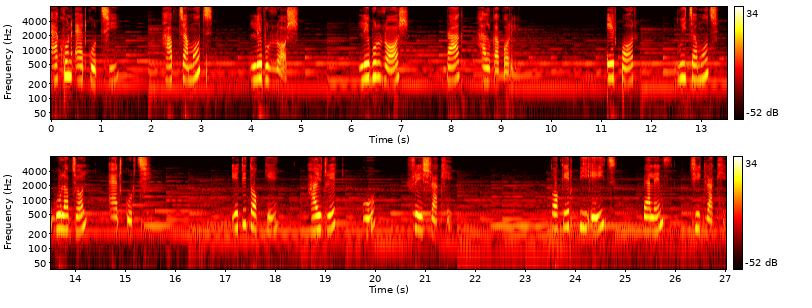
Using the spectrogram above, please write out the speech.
এখন অ্যাড করছি হাফ চামচ লেবুর রস। লেবুর রস দাগ হালকা করে। এরপর দুই চামচ গোলাপ জল অ্যাড করছি। এটি ত্বককে হাইড্রেট ও ফ্রেশ রাখে। ত্বকের পিএইচ ব্যালেন্স ঠিক রাখে।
